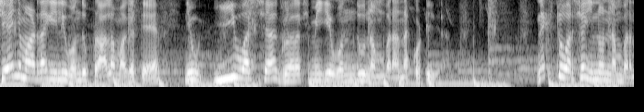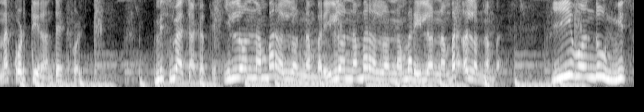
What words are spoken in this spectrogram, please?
ಚೇಂಜ್ ಮಾಡಿದಾಗ ಇಲ್ಲಿ ಒಂದು ಪ್ರಾಬ್ಲಮ್ ಆಗುತ್ತೆ. ನೀವು ಈ ವರ್ಷ ಗೃಹಲಕ್ಷ್ಮಿಗೆ ಒಂದು ನಂಬರನ್ನು ಕೊಟ್ಟಿದ್ದೀರ. ನೆಕ್ಸ್ಟ್ ವರ್ಷ ಇನ್ನೊಂದು ನಂಬರನ್ನು ಕೊಡ್ತೀರಾ ಅಂತ ಇಟ್ಕೊಳ್ಳಿ. ಮಿಸ್ ಮ್ಯಾಚ್ ಆಗುತ್ತೆ. ಇಲ್ಲೊಂದು ನಂಬರ್ ಅಲ್ಲೊಂದು ನಂಬರ್ ಇಲ್ಲೊಂದು ನಂಬರ್ ಅಲ್ಲೊಂದು ನಂಬರ್ ಇಲ್ಲೊಂದು ನಂಬರ್ ಅಲ್ಲೊಂದು ನಂಬರ್ ಈ ಒಂದು ಮಿಸ್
